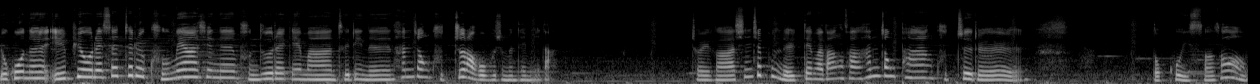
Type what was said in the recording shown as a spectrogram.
요거는 일피오레 세트를 구매하시는 분들에게만 드리는 한정 굿즈라고 보시면 됩니다. 저희가 신제품 낼 때마다 항상 한정판 굿즈를 넣고 있어서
